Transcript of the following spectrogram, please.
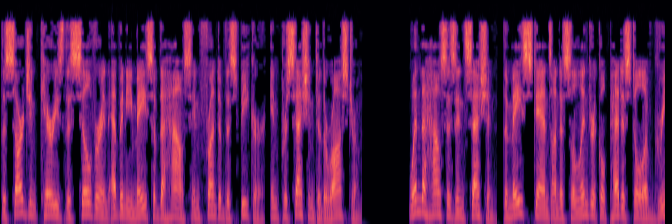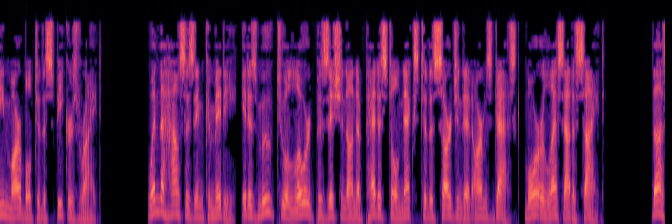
the sergeant carries the silver and ebony mace of the House in front of the Speaker, in procession to the rostrum. When the House is in session, the mace stands on a cylindrical pedestal of green marble to the Speaker's right. When the House is in committee, it is moved to a lowered position on a pedestal next to the Sergeant-at-Arms desk, more or less out of sight. Thus,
